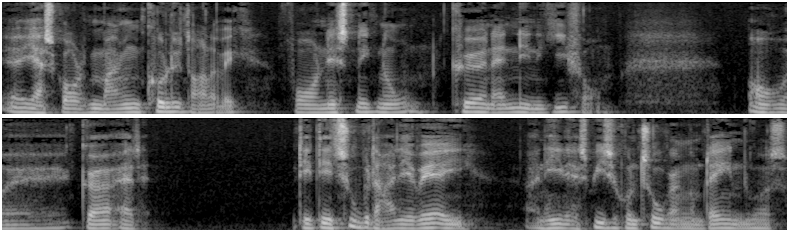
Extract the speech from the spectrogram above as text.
Øh, jeg har skåret mange kulhydrater væk, får næsten ikke nogen, kører en anden energiform og øh, gør, at det, det er super dejligt at være i. Og en hel, jeg spiser kun to gange om dagen nu også.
